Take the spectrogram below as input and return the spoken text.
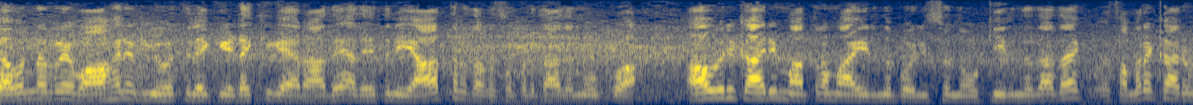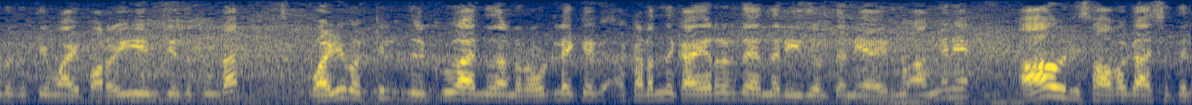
ഗവർണറുടെ വാഹന വ്യൂഹത്തിലേക്ക് ഇടയ്ക്ക് കയറാതെ അദ്ദേഹത്തിന്റെ യാത്ര തടസ്സപ്പെടുത്താതെ നോക്കുക. ആ ഒരു കാര്യം മാത്രമായിരുന്നു പോലീസ് നോക്കിയിരുന്നത്. അത് സമരക്കാരോട് കൃത്യമായി പറയുകയും ചെയ്തിട്ടുണ്ട്. വഴിവക്കിൽ നിൽക്കുക എന്നതാണ്. റോഡിലേക്ക് കടന്ന് കയറരുത് എന്ന രീതിയിൽ തന്നെയായിരുന്നു. അങ്ങനെ ആ ഒരു സാവകാശത്തിൽ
